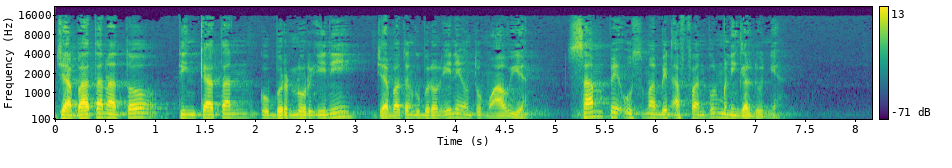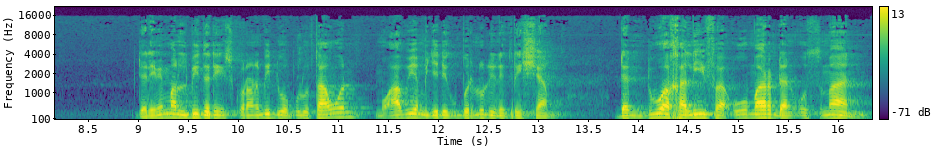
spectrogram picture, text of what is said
jabatan atau tingkatan gubernur ini, jabatan gubernur ini untuk Muawiyah. Sampai Uthman bin Affan pun meninggal dunia. Jadi memang lebih dari kurang lebih 20 tahun Muawiyah menjadi gubernur di negeri Syam. Dan dua khalifah Umar dan Uthman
